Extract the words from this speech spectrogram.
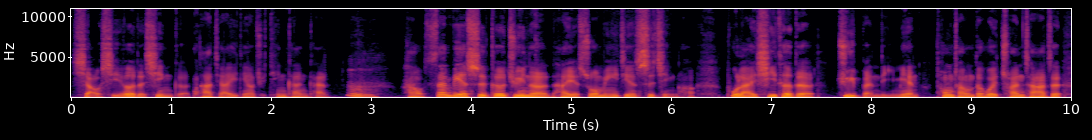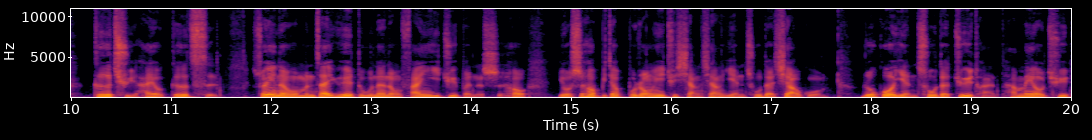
小邪恶的性格。大家一定要去听看看。嗯，好，三遍式歌剧呢，它也说明一件事情哈，布莱希特的剧本里面通常都会穿插着歌曲还有歌词。所以呢，我们在阅读那种翻译剧本的时候，有时候比较不容易去想象演出的效果。如果演出的剧团他没有去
